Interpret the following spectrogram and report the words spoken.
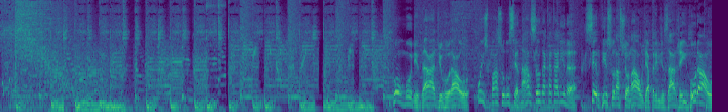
Comunidade Rural, o espaço do Senar Santa Catarina, Serviço Nacional de Aprendizagem Rural.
